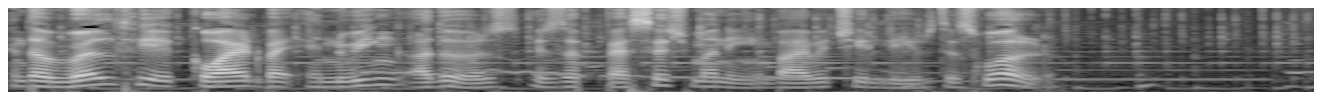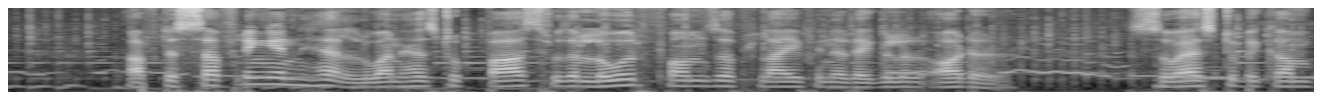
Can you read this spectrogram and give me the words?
And the wealth he acquired by envying others is the passage money by which he leaves this world. After suffering in hell, one has to pass through the lower forms of life in a regular order so as to become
